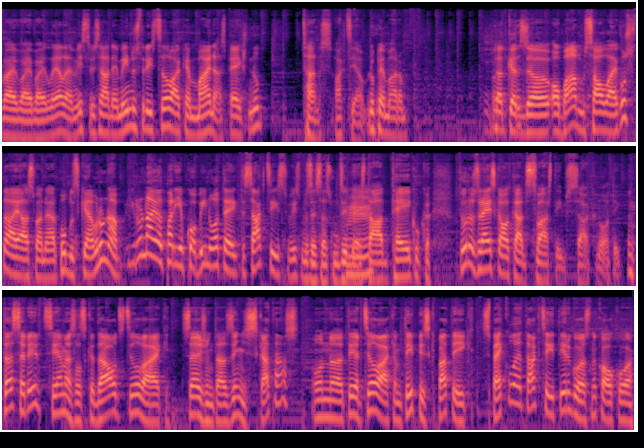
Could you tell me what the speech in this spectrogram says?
vai, vai, vai lieliem vis- visādiem industrijas cilvēkiem, mainās pēkšņi nu, cenas akcijām? Nu, piemēram, Tad, kad tas- uh, Obama savulaik uzstājās ne, ar publiskajām runām, runājot par jebko, bija noteiktas akcijas. Vismaz es esmu dzirdējis mm. tādu teiku, ka tur uzreiz kaut kādas svārstības sāka notikt. Un tas arī ir iemesls, ka daudz cilvēki sēž un tās ziņas skatās. Un uh, tie ir cilvēkiem tipiski patīk spekulēt akciju tirgos, nu kaut ko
